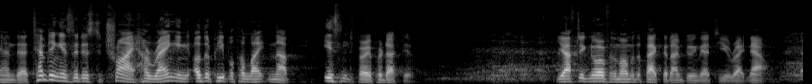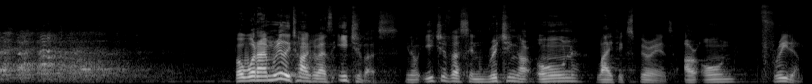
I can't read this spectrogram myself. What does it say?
And uh, tempting as it is to try, haranguing other people to lighten up isn't very productive. you have to ignore for the moment the fact that I'm doing that to you right now. but what I'm really talking about is each of us, you know, each of us enriching our own life experience, our own freedom.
